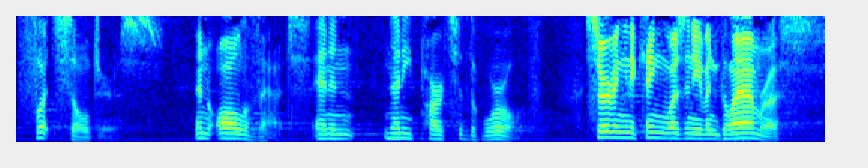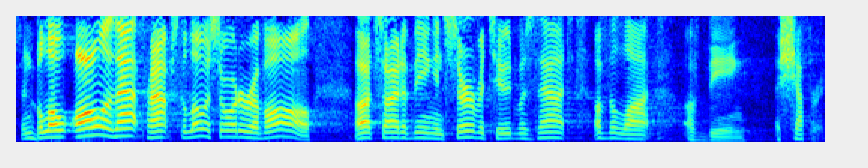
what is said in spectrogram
foot soldiers, and all of that, and in many parts of the world. Serving the king wasn't even glamorous. And below all of that, perhaps the lowest order of all, outside of being in servitude, was that of the lot of being a shepherd.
